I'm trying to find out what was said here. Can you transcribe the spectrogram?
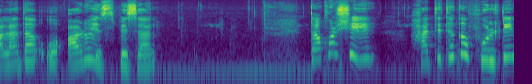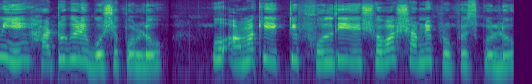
আলাদা ও আরও স্পেশাল। তখন সে হাতে থাকা ফুলটি নিয়ে হাঁটু গেড়ে বসে পড়ল। ও আমাকে একটি ফুল দিয়ে সবার সামনে প্রপোজ করল।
